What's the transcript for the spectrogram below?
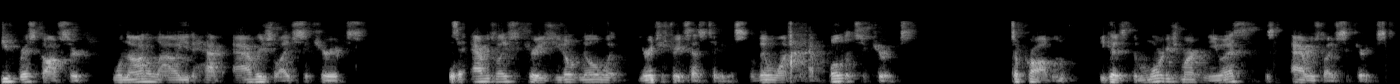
chief risk officer will not allow you to have average life securities. Because average life securities, you don't know what your interest rate sensitivity is. So they want to have bullet securities. It's a problem because the mortgage market in the US is average life securities.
